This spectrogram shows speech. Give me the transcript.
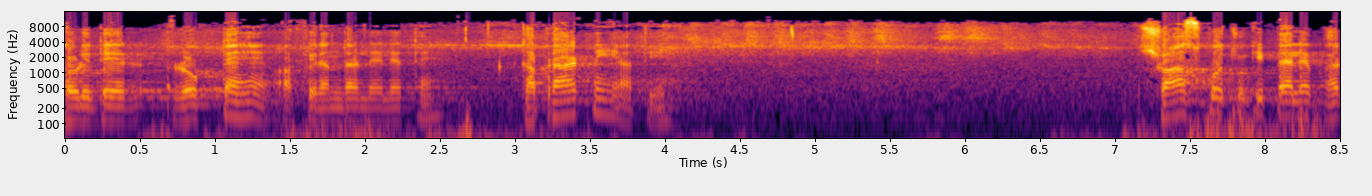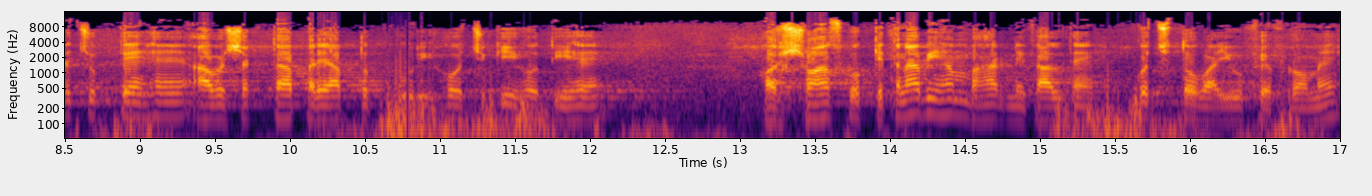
थोड़ी देर रोकते हैं और फिर अंदर ले लेते हैं। घबराहट नहीं आती है। श्वास को चूँकि पहले भर चुकते हैं, आवश्यकता पर्याप्त पूरी हो चुकी होती है। और श्वास को कितना भी हम बाहर निकालते हैं, कुछ तो वायु फेफड़ों में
